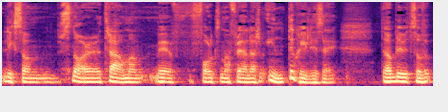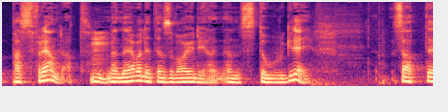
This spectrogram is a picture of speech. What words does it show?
liksom snarare trauma med folk som har föräldrar som inte skiljer sig. Det har blivit så pass förändrat. Men när jag var liten så var ju det en, en stor grej. Så att eh,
